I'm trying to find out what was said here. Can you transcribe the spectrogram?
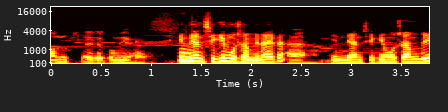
মানুষ এরকমই হয়। ইন্ডিয়ান সিকি মুসাম্বি না এটা? হ্যাঁ ইন্ডিয়ান সিকি মুসাম্বি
